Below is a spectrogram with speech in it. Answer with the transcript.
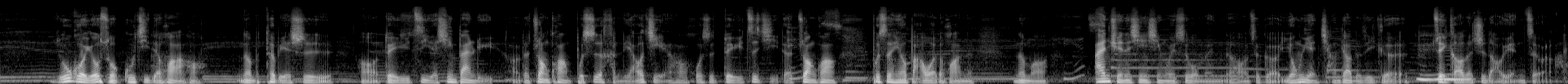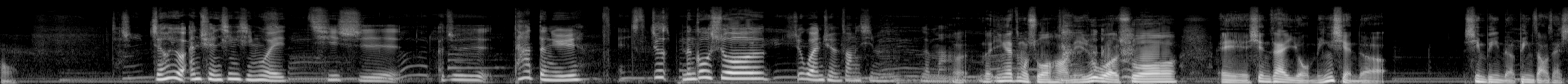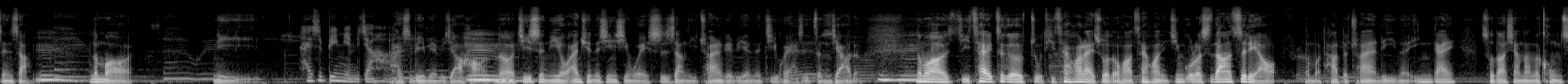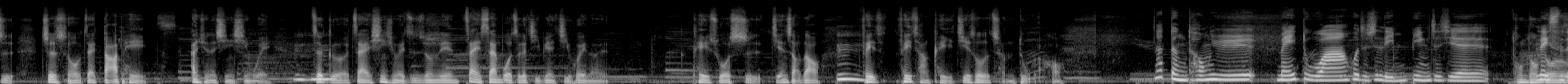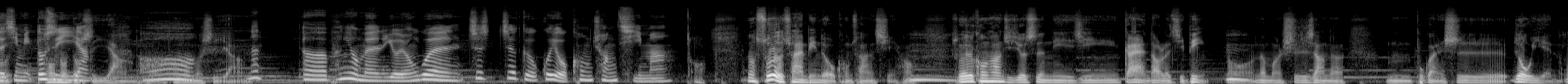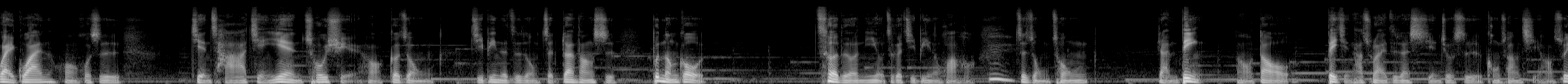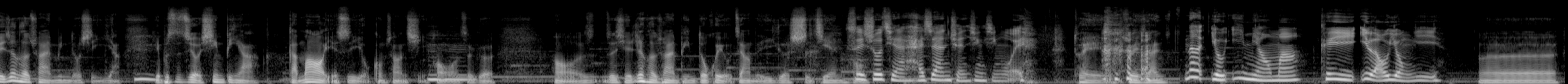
如果有所顾忌的话哈，那么特别是哦，对于自己的性伴侣啊的状况不是很了解哈，或是对于自己的状况不是很有把握的话呢，那么。安全的性行为是我们哦，这个永远强调的这个最高的指导原则了哦。只要有安全性行为，其实就是它等于就能够说就完全放心了吗？呃，那应该这么说哈。你如果说，诶，现在有明显的性病的病灶在身上，嗯，那么你。还是避免比较好，还是避免比较好。嗯、那即使你有安全的性行为，事实上你传染给别人的机会还是增加的。嗯、那么以菜这个主题菜花来说的话，菜花你经过了适当的治疗，那么它的传染力呢应该受到相当的控制。这时候再搭配安全的性行为，嗯、这个在性行为之中间再散播这个疾病的机会呢，可以说是减少到非、嗯、非常可以接受的程度了哈。那等同于梅毒啊，或者是淋病这些。通通类似的性病都是一样，都是一样的哦，都是一样的。那呃，朋友们，有人问，这这个会有空窗期吗？哦，那所有的传染病都有空窗期哈。嗯、所谓的空窗期就是你已经感染到了疾病、嗯、哦。那么事实上呢，嗯，不管是肉眼外观哦，或是检查、检验、抽血哈，各种疾病的这种诊断方式，不能够测得你有这个疾病的话哈，嗯，这种从染病哦到被检查出来这段时间就是空窗期哈，所以任何传染病都是一样，嗯、也不是只有性病啊，感冒也是有空窗期哦。嗯、这个哦，这些任何传染病都会有这样的一个时间，所以说起来还是安全性行为。对，所以安 那有疫苗吗？可以一劳永逸？呃，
